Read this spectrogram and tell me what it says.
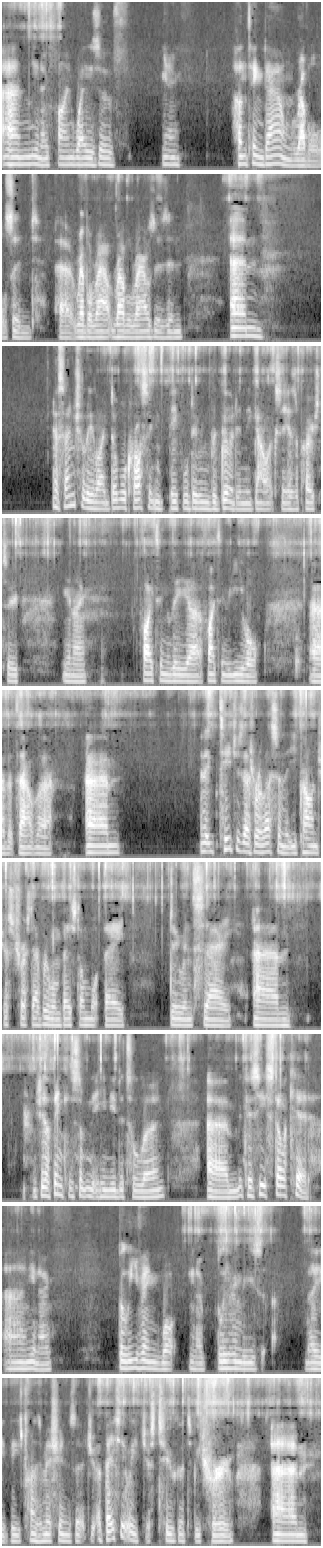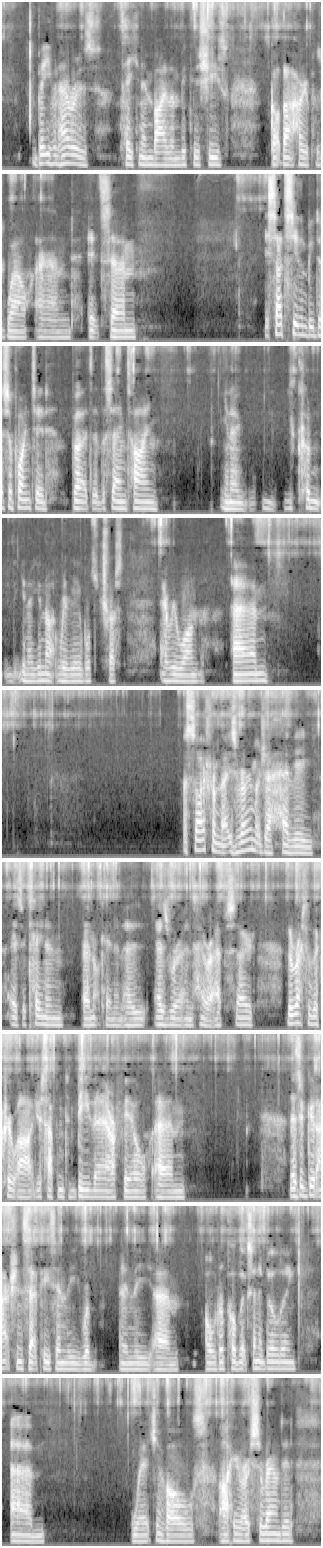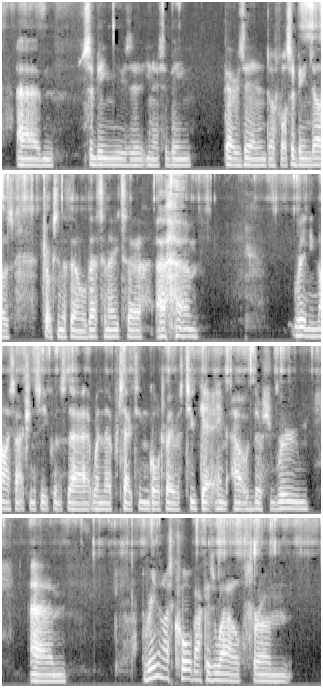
and you know, find ways of, you know, hunting down rebels and uh, rebel rabble rousers and um essentially like double crossing people doing the good in the galaxy as opposed to, you know, fighting the uh, fighting the evil uh, that's out there. Um, and it teaches Ezra a lesson that you can't just trust everyone based on what they do and say, um, which I think is something that he needed to learn um, because he's still a kid, and you know, believing what you know, believing these they these transmissions that are basically just too good to be true. Um, but even Hera's taken in by them because she's got that hope as well, and it's um, it's sad to see them be disappointed, but at the same time, you know, you couldn't, you know, you're not really able to trust everyone. Um, aside from that, it's very much a heavy. It's a Canaan, uh, not Kanan, Ezra and Hera episode. The rest of the crew art just happened to be there. I feel um, there's a good action set piece in the in the um, old Republic Senate building, um, which involves our hero surrounded. Um, Sabine uses, you know, Sabine goes in and does what Sabine does, chucks in the thermal detonator. Um, really nice action sequence there when they're protecting Gall Trayvis to get him out of this room. Um, really nice callback as well from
